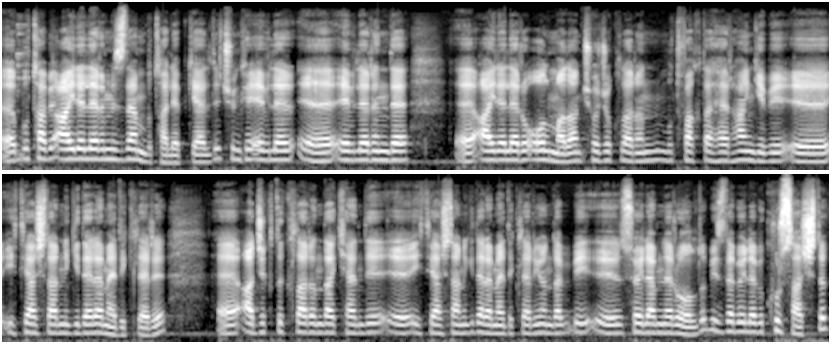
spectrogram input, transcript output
Ee, Bu tabi ailelerimizden bu talep geldi. Çünkü evler e, evlerinde e, aileleri olmadan çocukların mutfakta herhangi bir e, ihtiyaçlarını gideremedikleri, e, acıktıklarında kendi e, ihtiyaçlarını gideremedikleri yönde bir e, söylemleri oldu. Biz de böyle bir kurs açtık.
